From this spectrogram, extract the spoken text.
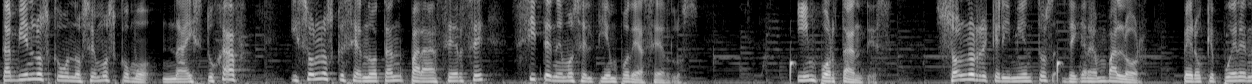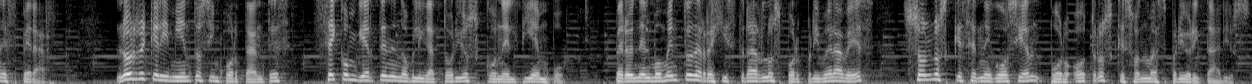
También los conocemos como nice to have y son los que se anotan para hacerse si tenemos el tiempo de hacerlos. Importantes. Son los requerimientos de gran valor, pero que pueden esperar. Los requerimientos importantes se convierten en obligatorios con el tiempo, pero en el momento de registrarlos por primera vez son los que se negocian por otros que son más prioritarios.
